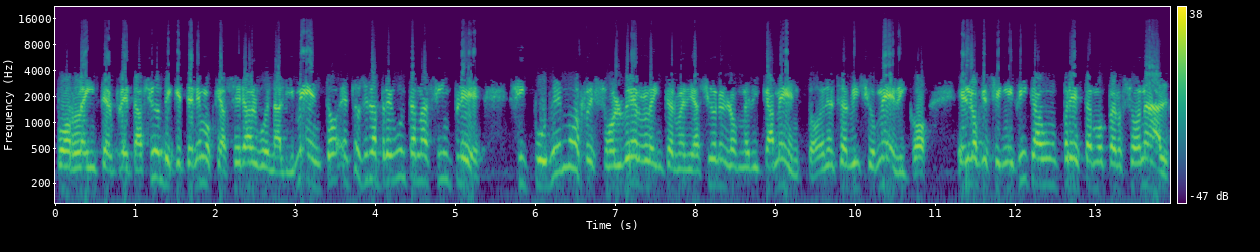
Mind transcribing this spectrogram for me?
por la interpretación de que tenemos que hacer algo en alimento. Entonces la pregunta más simple es, si podemos resolver la intermediación en los medicamentos, en el servicio médico, en lo que significa un préstamo personal,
